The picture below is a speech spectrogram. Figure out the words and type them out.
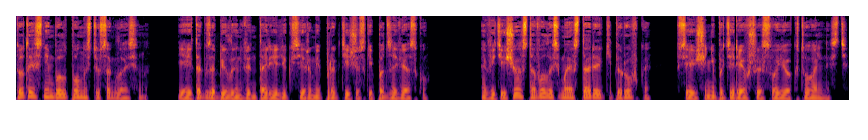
Тут я с ним был полностью согласен. Я и так забил инвентарь эликсирами практически под завязку. А ведь еще оставалась моя старая экипировка, все еще не потерявшая свою актуальность.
